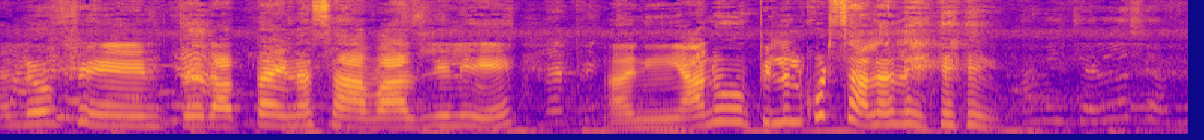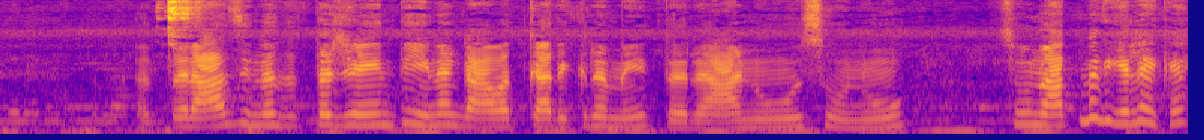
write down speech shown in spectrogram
हॅलो फ्रेंड तर आता आहे ना सहा वाजलेले आणि अनु पिल्लू कुठं चालवले तर आज आहे ना दत्त जयंती आहे ना गावात कार्यक्रम आहे. तर आणू सोनू सोनू आतमध्ये गेलाय काय?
